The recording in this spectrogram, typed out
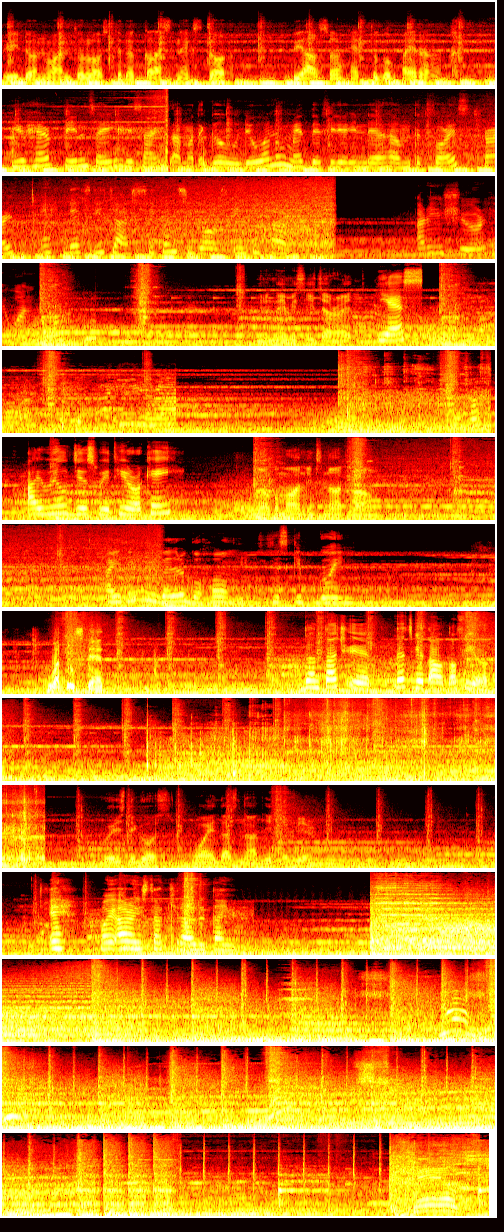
goes to lose to the class next door. We also have to go viral. You have been saying this science a month ago. The one who made the video in the haunted forest, right? Eh, that's Icha. She can see ghosts in TikTok. Are you sure he want to? Your name is Icha, right? Yes. I will just wait here, okay? No, come on, it's not long. I think we better go home. Just keep going. What is that? Don't touch it. Let's get out of here. Where is the ghost? Why does not it appear? Eh, why are you stuck here all the time? Help!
